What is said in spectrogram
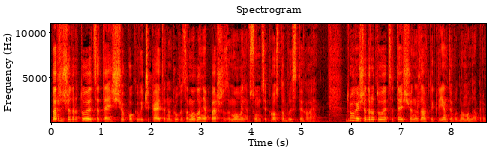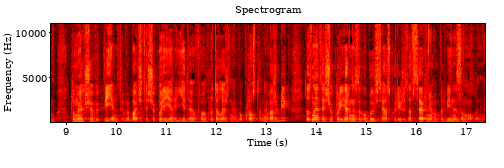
Перше, що дратує, це те, що поки ви чекаєте на друге замовлення, перше замовлення в сумці просто вистигає. Друге, що дратує, це те, що не завжди клієнти в одному напряму. Тому, якщо ви клієнти, ви бачите, що кур'єр їде в протилежний або просто не ваш бік, то знайте, що кур'єр не загубився, а скоріш за все в нього подвійне замовлення.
